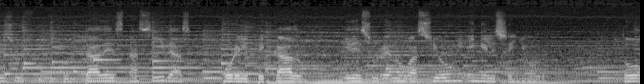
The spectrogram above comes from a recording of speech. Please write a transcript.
de sus dificultades nacidas por el pecado y de su renovación en el Señor. Todo,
